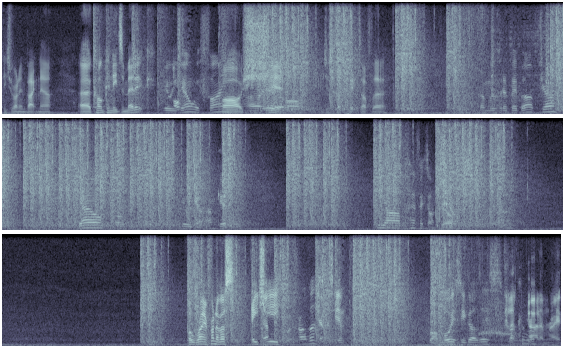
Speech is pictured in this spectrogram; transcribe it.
He's running back now. Uh, Conker needs a medic. Here we go, we're fine. Oh, Uh, shit. He just got picked off there. Gotta move it a bit up, Joe. Here we go. Oh, here we go, I'm good. We are perfect on shots. Oh, right in front of us. HE. Yeah, I see him. Come on, boys, you got this. Feel like we got him, right?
